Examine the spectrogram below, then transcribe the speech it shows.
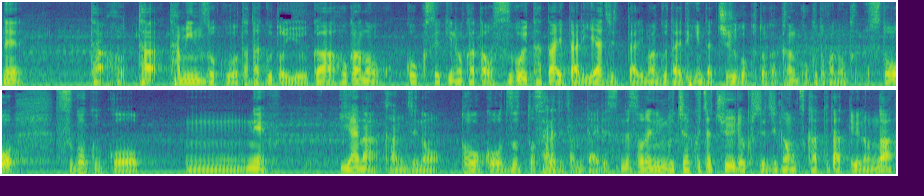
ね、他他多民族を叩くというか他の国籍の方をすごい叩いたりやじったり、まあ、具体的に言ったら中国とか韓国とかの人をすごくこううんね嫌な感じの投稿をずっとされてたみたいです。でそれにむちゃくちゃ注力して時間を使ってたっていうのが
